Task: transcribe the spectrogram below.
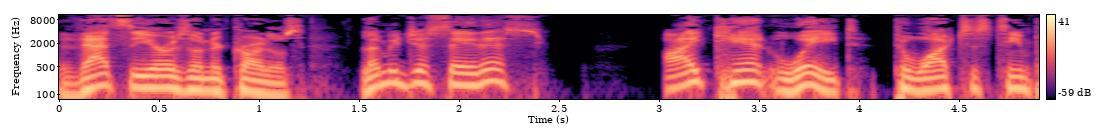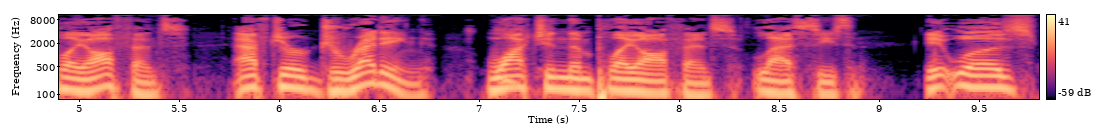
That's the Arizona Cardinals. Let me just say this: I can't wait to watch this team play offense after dreading watching them play offense last season. It was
